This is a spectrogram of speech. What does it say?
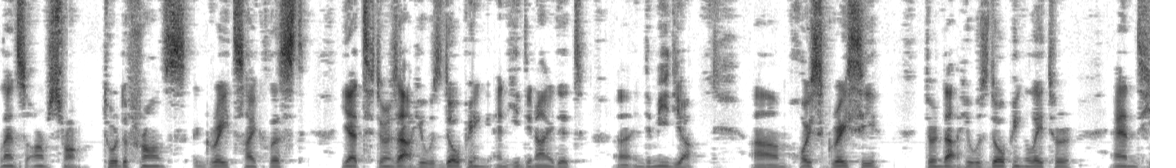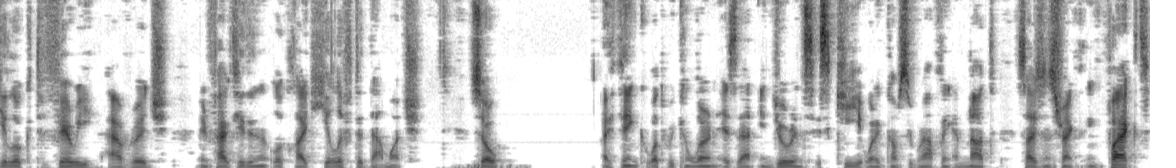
Lance Armstrong, Tour de France, a great cyclist, yet turns out he was doping and he denied it uh, in the media. Um, Royce Gracie, Turned out he was doping later and he looked very average. In fact, he didn't look like he lifted that much. So I think what we can learn is that endurance is key when it comes to grappling and not size and strength. In fact,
